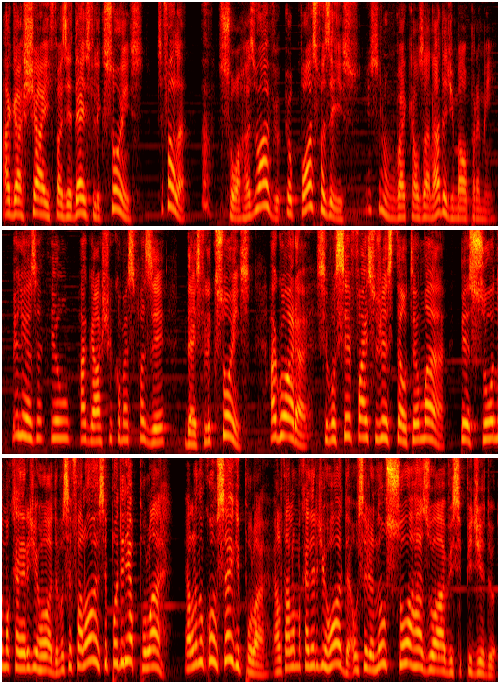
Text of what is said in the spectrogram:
agachar e fazer 10 flexões? Você fala, ah, sou razoável, eu posso fazer isso. Isso não vai causar nada de mal para mim. Beleza, eu agacho e começo a fazer 10 flexões. Agora, se você faz sugestão, tem uma pessoa numa cadeira de roda, você fala, oh, você poderia pular. Ela não consegue pular, ela tá numa cadeira de roda, ou seja, não soa razoável esse pedido.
